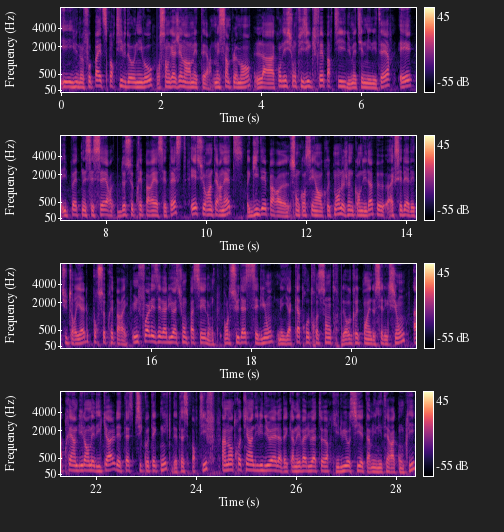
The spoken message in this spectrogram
il ne faut pas être sportif de haut niveau pour s'engager dans l'armée de terre, mais simplement la condition physique fait partie du métier de militaire et il peut être nécessaire de se préparer à ces tests et sur internet, guidé par euh, son conseiller en recrutement, le jeune candidat peut accéder à des tutoriels pour se préparer. Une fois les évaluations passées, donc pour le sud-est c'est Lyon, mais il y a quatre autres centres de recrutement et de sélection. Après un bilan médical, des tests psychotechniques, des tests sportifs, un entretien individuel avec un évaluateur qui lui aussi est un militaire accompli,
